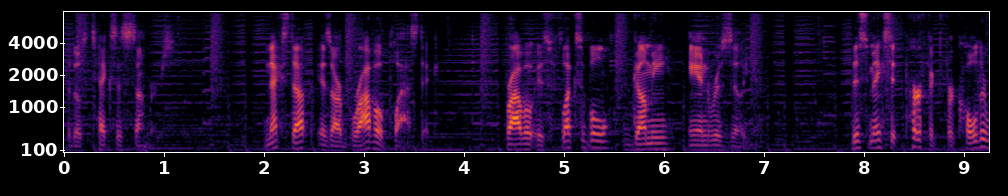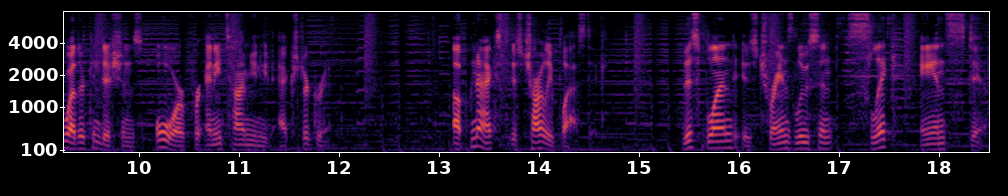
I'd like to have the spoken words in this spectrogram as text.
for those Texas summers. Next up is our Bravo plastic. Bravo is flexible, gummy, and resilient. This makes it perfect for colder weather conditions or for any time you need extra grip. Up next is Charlie plastic. This blend is translucent, slick, and stiff.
